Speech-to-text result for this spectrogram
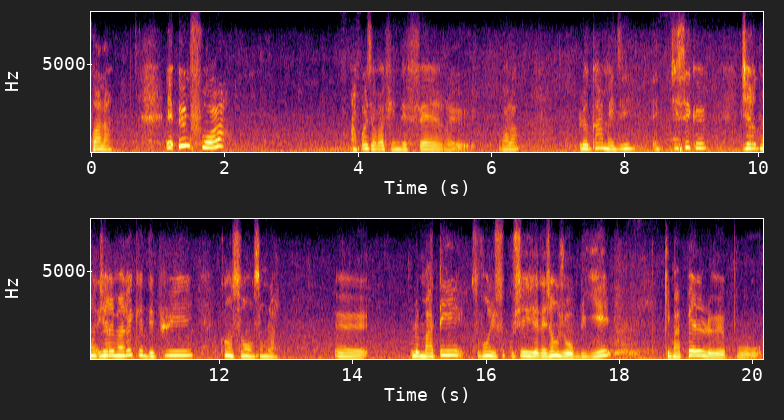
Voilà. Et une fois, après avoir fini de faire, euh, voilà, le gars me dit, eh, tu sais que j'ai remarqué que depuis qu'on soit ensemble là, euh, le matin, souvent je suis couchée, il y a des gens j'ai oublié qui m'appellent pour,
